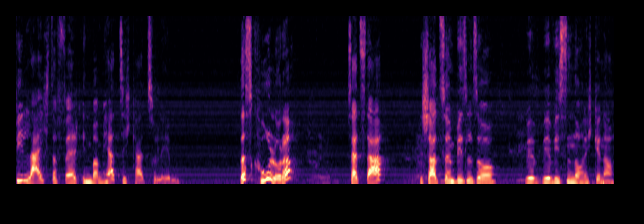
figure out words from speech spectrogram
viel leichter fällt, in Barmherzigkeit zu leben. Das ist cool, oder? Seid da? Es schaut so ein bisschen so, wir, wir wissen noch nicht genau.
